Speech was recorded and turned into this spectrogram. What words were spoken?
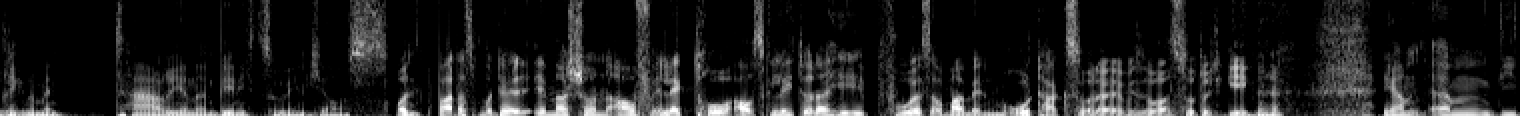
Reglementarien ein wenig zu wenig aus. Und war das Modell immer schon auf Elektro ausgelegt oder fuhr es auch mal mit einem Rotax oder irgendwie sowas so durch die Gegend? ja, ähm, die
